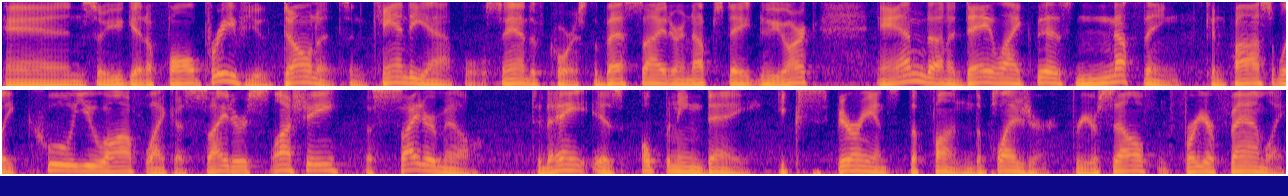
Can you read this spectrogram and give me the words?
And so you get a fall preview donuts and candy apples, and of course, the best cider in upstate New York. And on a day like this, nothing can possibly cool you off like a cider slushy. The Cider Mill. Today is opening day. Experience the fun, the pleasure for yourself and for your family.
